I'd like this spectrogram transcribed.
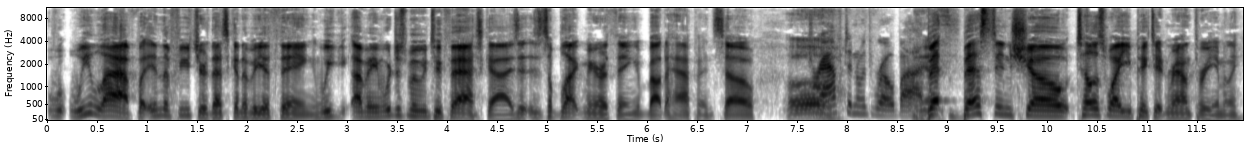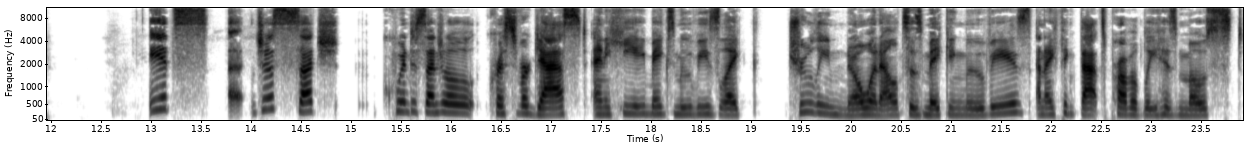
we laugh, but in the future, that's going to be a thing. We, I mean, we're just moving too fast, guys. It's a Black Mirror thing about to happen. So, Drafting with robots. be- best in show. Tell us why you picked it in round three, Emily. it's uh, just such quintessential Christopher Guest, and he makes movies like truly no one else is making movies, and I think that's probably his most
